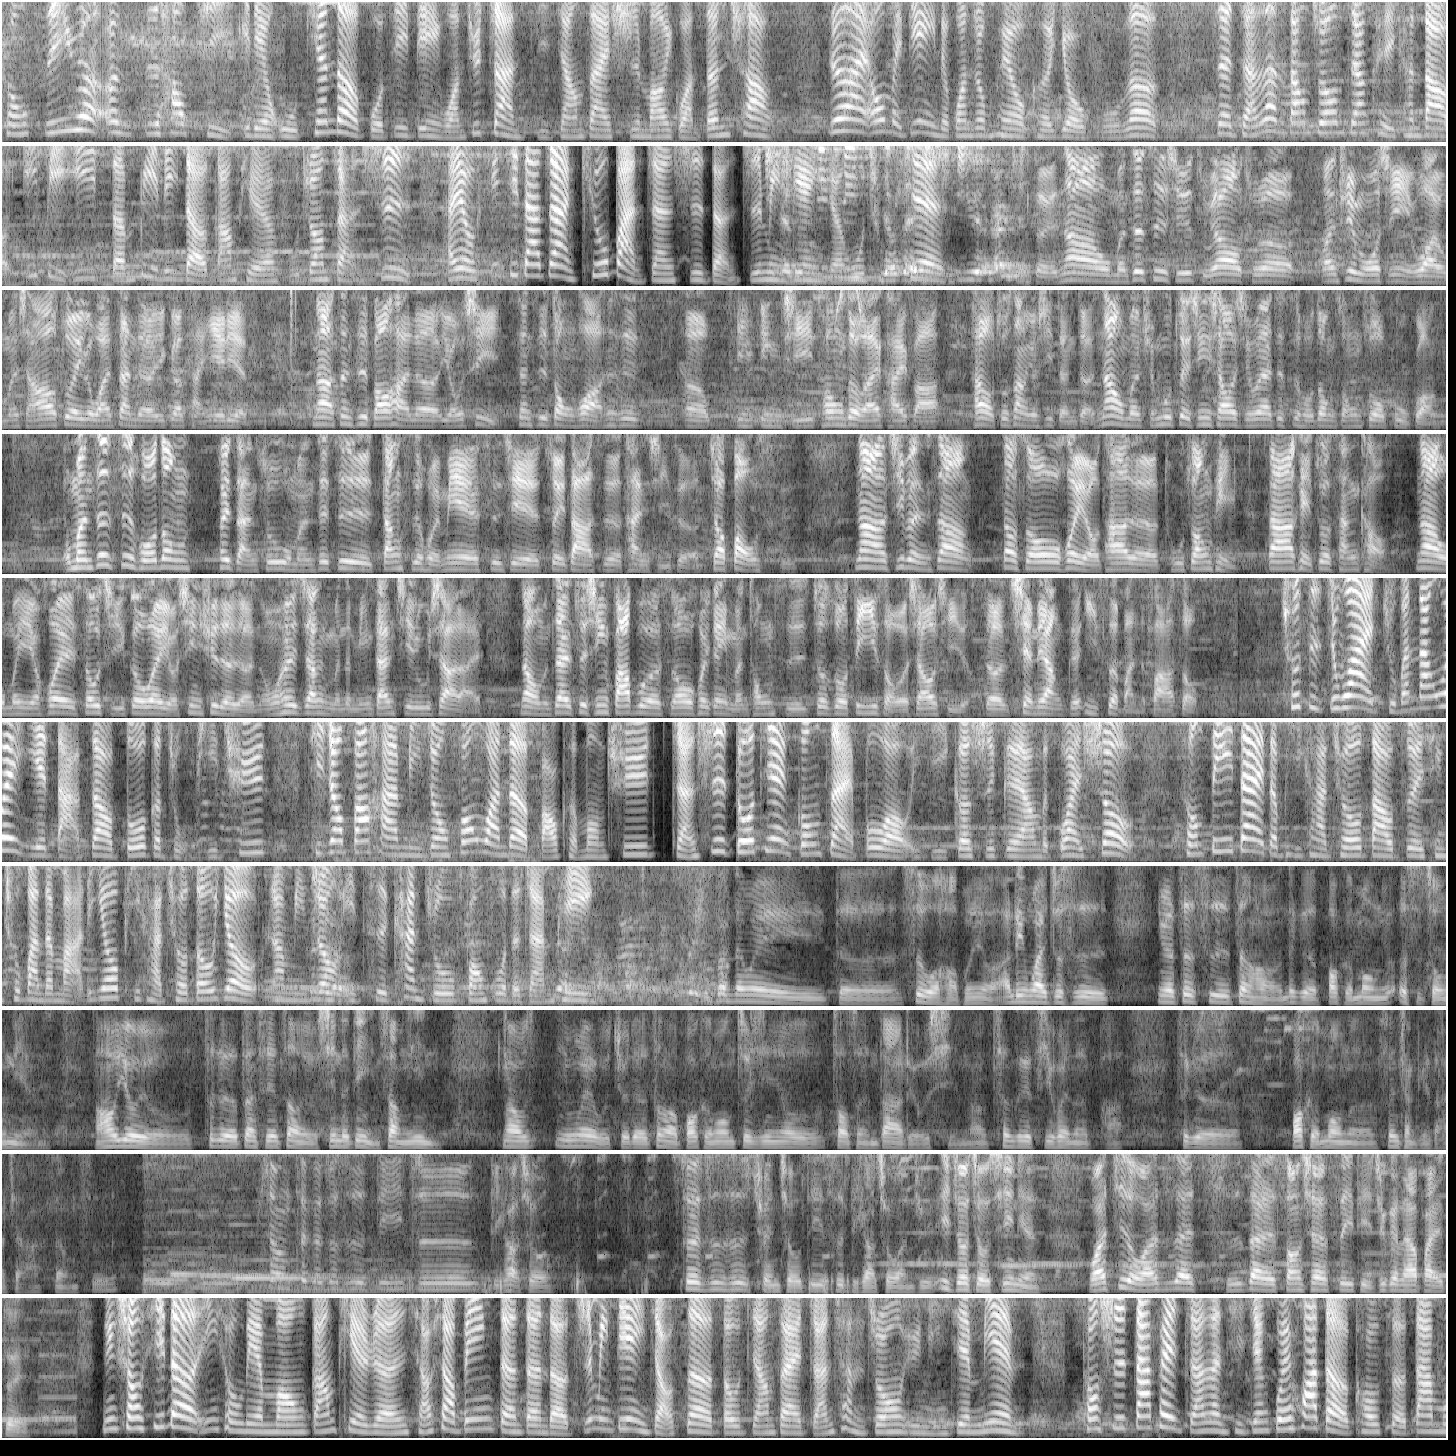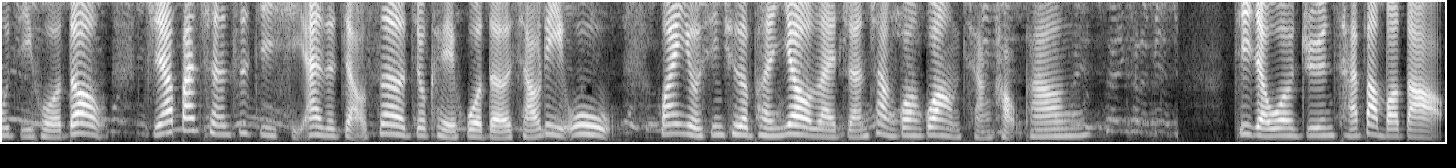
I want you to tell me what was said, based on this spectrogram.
从十一月二十四号起，一连五天的国际电影玩具展即将在世贸易馆登场。热爱欧美电影的观众朋友可有福了，在展览当中将可以看到一比一等比例的钢铁人服装展示，还有星际大战 Q 版战士等知名电影人物出现。对，那我们这次其实主要除了玩具模型以外，我们想要做一个完善的一个产业链，那甚至包含了游戏，甚至动画，甚至。呃，影影集通通都有来开发，还有桌上游戏等等。那我们全部最新消息会在这次活动中做曝光。我们这次活动会展出我们这次当时毁灭世界最大师的探险者，叫 BOSS。那基本上到时候会有它的涂装品，大家可以做参考。那我们也会收集各位有兴趣的人，我们会将你们的名单记录下来。那我们在最新发布的时候会跟你们通知，就做第一手的消息的限量跟异色版的发售。除此之外，主办单位也打造多个主题区，其中包含民众疯玩的宝可梦区，展示多件公仔、布偶以及各式各样的怪兽。从第一代的皮卡丘到最新出版的马里奥皮卡丘都有，让民众一次看足丰富的展品。主办单位的是我好朋友啊，另外就是因为这次正好那个宝可梦二十周年，然后又有这个段时间正好有新的电影上映。那因为我觉得正好宝可梦最近又造成很大的流行，然后趁这个机会呢，把这个宝可梦呢分享给大家，这样子。像这个就是第一只皮卡丘，这只是全球第一只皮卡丘玩具，一九九七年，我还记得我还是在时代的双线 City 去跟大家排队。您熟悉的英雄联盟、钢铁人、小小兵等等的知名电影角色，都将在展场中与您见面。同时搭配展览期间规划的 coser 大募集活动，只要扮成自己喜爱的角色，就可以获得小礼物。欢迎有兴趣的朋友来展场逛逛，抢好康。记者温君采访报道。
